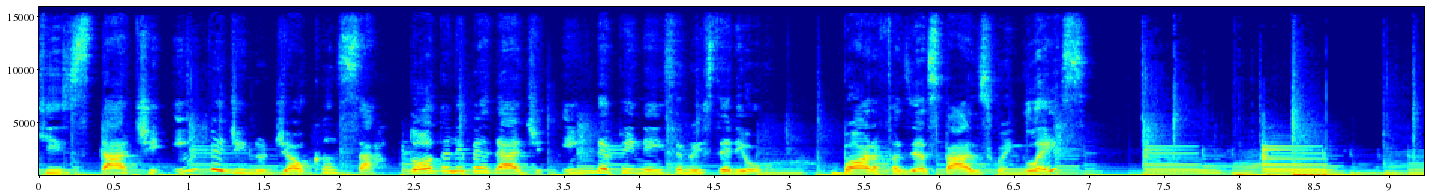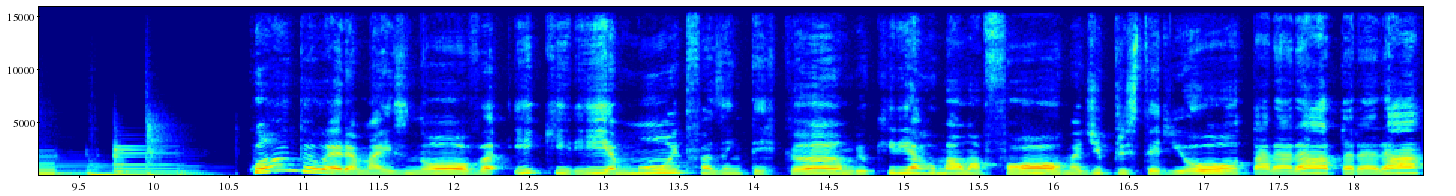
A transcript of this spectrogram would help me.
que está te impedindo de alcançar toda a liberdade e independência no exterior. Bora fazer as pazes com o inglês? Era mais nova e queria muito fazer intercâmbio, queria arrumar uma forma de ir para o exterior, tarará, tarará,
